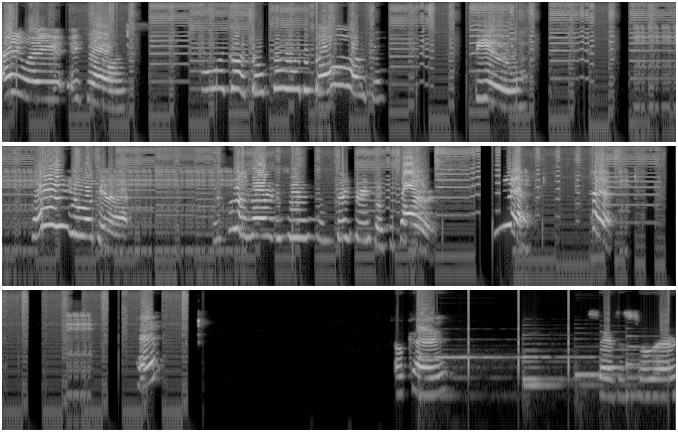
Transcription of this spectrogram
Anyway, it goes. Oh my god, don't follow the dog! Phew. What are you looking at? This is another decision victory for Papyrus. Yeah! Heh! Heh? Okay. Santa's still there.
